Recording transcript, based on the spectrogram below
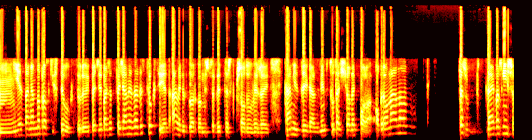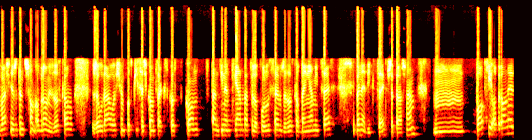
Mm, jest Damian Dobrowski z tyłu, który będzie bardziej odpowiedzialny za destrukcję. Jest Alex Gorgon jeszcze też z przodu wyżej. Kamil Drygas, więc tutaj środek pola. Obrona, no też najważniejsze właśnie, że ten trzon obrony został, że udało się podpisać kontrakt z Konstantinem Triantafilopolusem, że został Benjamin Cech, Benedikt Cech, przepraszam. Obrony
